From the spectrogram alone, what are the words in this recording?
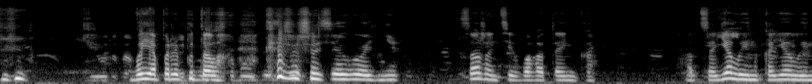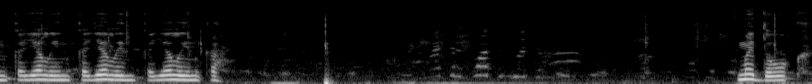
Бо я перепутала, кажу, що сьогодні. Сажанців багатенько. А це ялинка, ялинка, ялинка, ялинка, ялинка. Медок.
